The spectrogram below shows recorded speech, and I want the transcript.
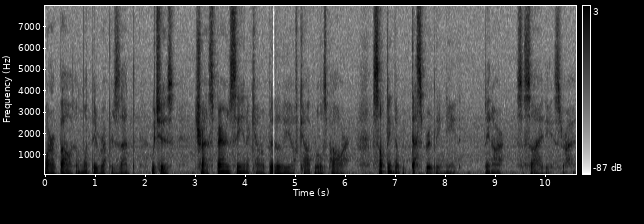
are about and what they represent, which is transparency and accountability of capitalist power, something that we desperately need in our societies, right?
